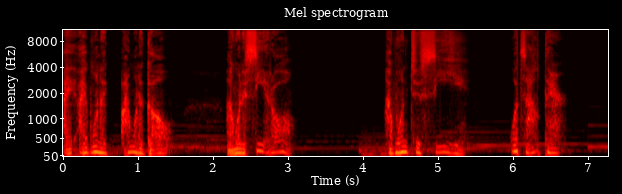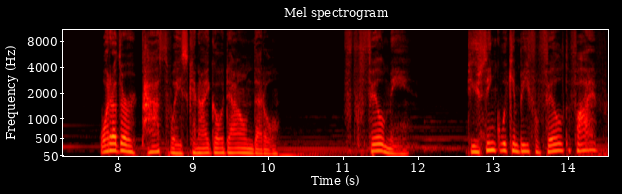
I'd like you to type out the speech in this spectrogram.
I, I wanna I wanna go. I wanna see it all. I want to see what's out there. What other pathways can I go down that'll fulfill me? Do you think we can be fulfilled, Five?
